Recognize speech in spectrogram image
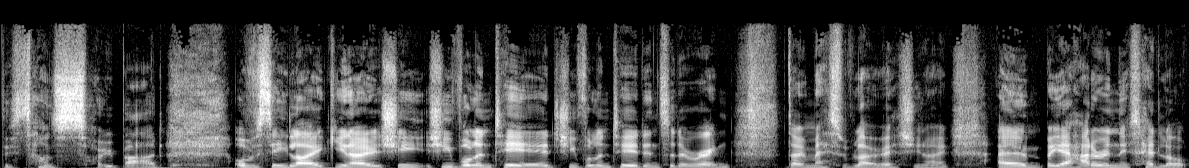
this sounds so bad. Obviously, like you know, she she volunteered. She volunteered into the ring. Don't mess with Lois, you know. Um, but yeah, had her in this headlock,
